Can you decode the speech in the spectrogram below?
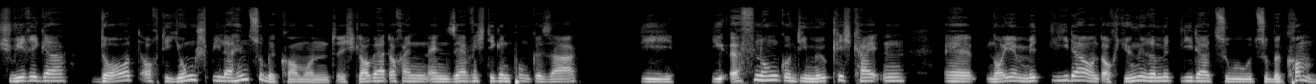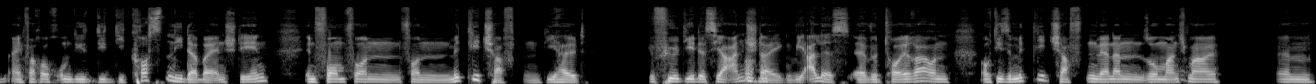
schwieriger, dort auch die jungen Spieler hinzubekommen. Und ich glaube, er hat auch einen, einen sehr wichtigen Punkt gesagt, die, die Öffnung und die Möglichkeiten, äh, neue Mitglieder und auch jüngere Mitglieder zu, zu bekommen. Einfach auch um die, die, die Kosten, die dabei entstehen, in Form von, von Mitgliedschaften, die halt gefühlt jedes Jahr mhm. ansteigen, mhm. wie alles, äh, wird teurer und auch diese Mitgliedschaften werden dann so manchmal ähm,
